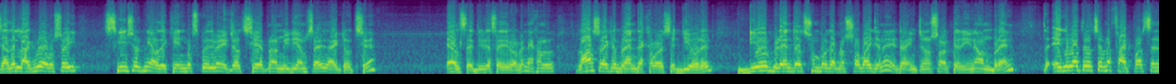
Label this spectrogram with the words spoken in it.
যাদের লাগবে অবশ্যই স্ক্রিনশট নিয়ে আমাদেরকে ইনবক্স করে দেবেন? এটা হচ্ছে আপনার মিডিয়াম সাইজ আর এটা হচ্ছে এল সাইজ দুইটা সাইজ পাবেন। এখন লাস্ট একটা ব্র্যান্ড দেখাবার হচ্ছে ডিওরের ডিওর ব্র্যান্ডটা সম্পর্কে আপনারা সবাই জানেন, এটা ইন্টারন্যাশনাল একটা রিনাউন ব্র্যান্ড তো এগুলোতে হচ্ছে আপনার ফাইভ পার্সেন্ট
